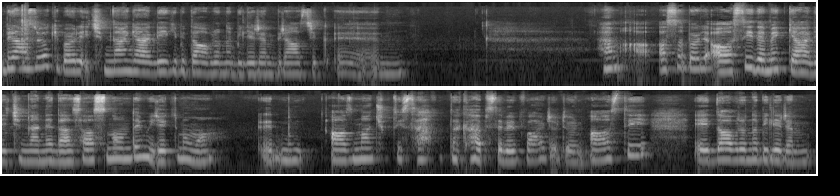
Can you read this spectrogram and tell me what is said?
biraz diyor ki böyle içimden geldiği gibi davranabilirim. Birazcık e, hem aslında böyle asi demek geldi içimden nedense. Aslında onu demeyecektim ama e, ağzımdan çıktıysa mutlaka bir sebebi vardır diyorum. Asi e, davranabilirim.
